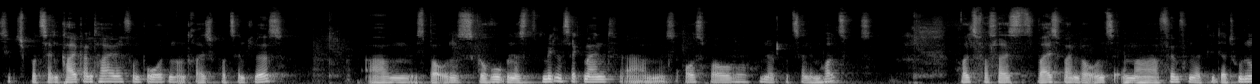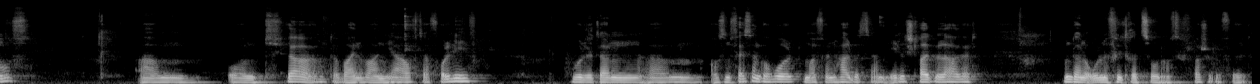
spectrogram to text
70% Kalkanteil vom Boden und 30% Löss. Ähm, ist bei uns gehobenes Mittelsegment, ähm, ist Ausbau 100% im Holzfass. Holzfass heißt Weißwein bei uns immer 500 Liter Tunus. Ähm, und ja, der Wein war ein Jahr auf der Vollhefe. wurde dann ähm, aus den Fässern geholt, mal für ein halbes Jahr im Edelstahl gelagert und dann ohne Filtration auf die Flasche gefüllt.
